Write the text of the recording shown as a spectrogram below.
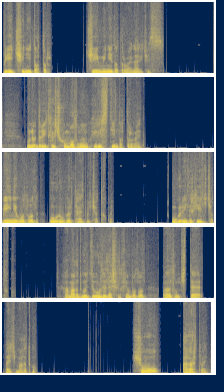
би чиний дотор чи миний дотор байна гэж хэлсэн. Өнөөдөр итгэгч хүн болгон Христийн дотор байна. Би энийг болвол өөр үгээр тайлбарлаж чадахгүй. Үгээр илэрхийлж чадахгүй. А магадгүй зүүрлэл ашиглах юм бол ойлгомжтой байж магадгүй. Шувуу агаарт байна.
